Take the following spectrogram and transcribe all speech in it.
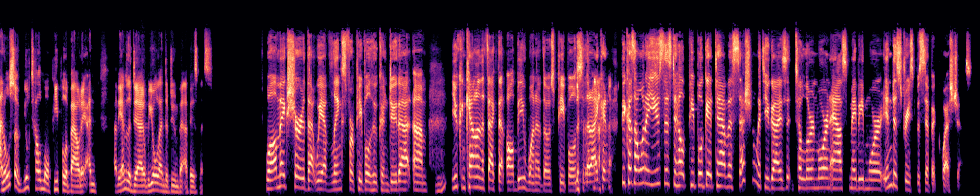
And also, you'll tell more people about it. And at the end of the day, we all end up doing better business. Well, I'll make sure that we have links for people who can do that. Um, mm-hmm. You can count on the fact that I'll be one of those people so that I can, because I want to use this to help people get to have a session with you guys to learn more and ask maybe more industry specific questions.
